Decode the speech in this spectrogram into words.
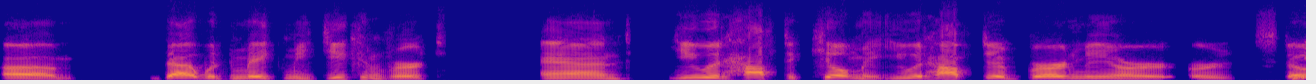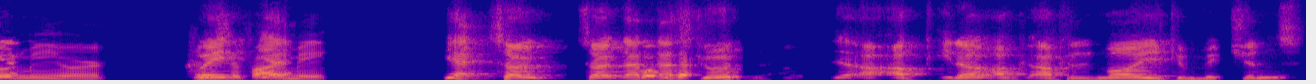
um, that would make me deconvert, and you would have to kill me. You would have to burn me or, or stone yeah. me or crucify I mean, yeah. me. Yeah, so so that, that's that? good. I, you know, I, I can admire your convictions,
